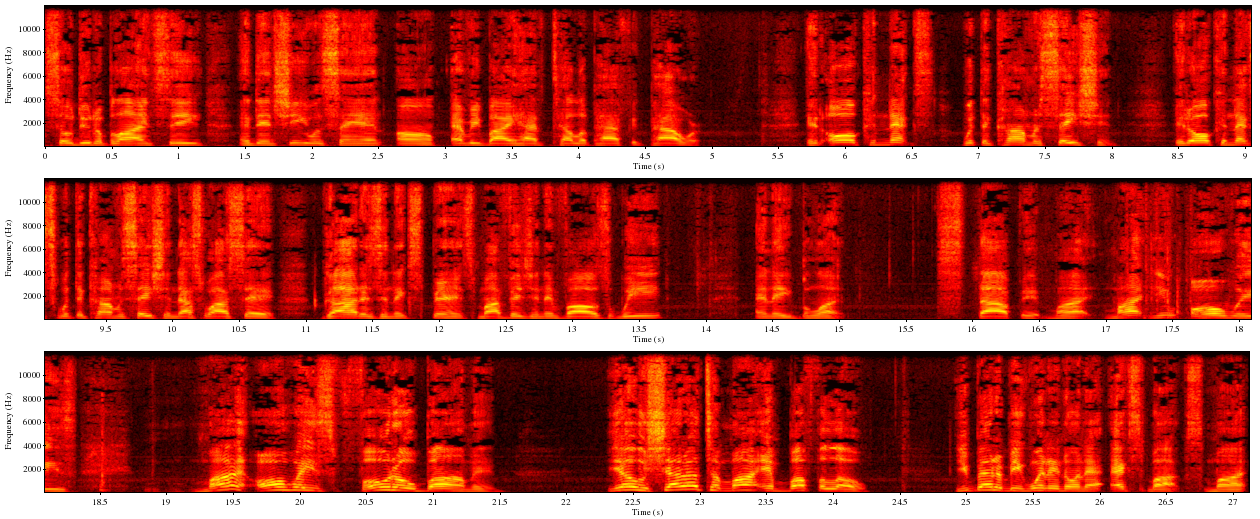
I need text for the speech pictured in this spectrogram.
so do the blind see and then she was saying um everybody have telepathic power. It all connects with the conversation. It all connects with the conversation. That's why I said God is an experience. My vision involves weed and a blunt. Stop it. My my you always my always photo bombing. Yo, shout out to my in Buffalo. You better be winning on that Xbox, my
